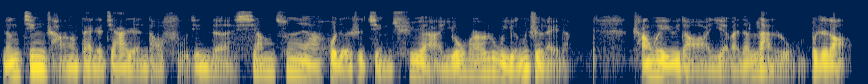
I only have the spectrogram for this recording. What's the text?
能经常带着家人到附近的乡村啊，或者是景区啊游玩露营之类的，常会遇到啊野外的烂路，不知道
